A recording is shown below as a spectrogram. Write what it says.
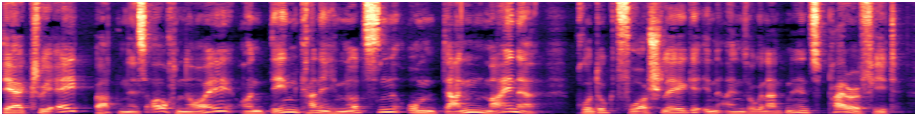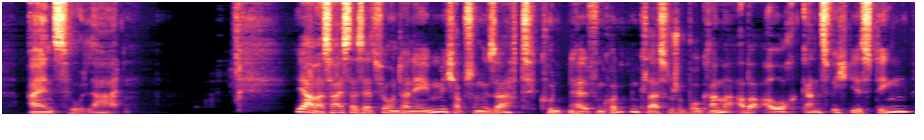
Der Create-Button ist auch neu und den kann ich nutzen, um dann meine Produktvorschläge in einen sogenannten Inspire-Feed einzuladen. Ja, was heißt das jetzt für Unternehmen? Ich habe schon gesagt, Kunden helfen Kunden, klassische Programme, aber auch ganz wichtiges Ding,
